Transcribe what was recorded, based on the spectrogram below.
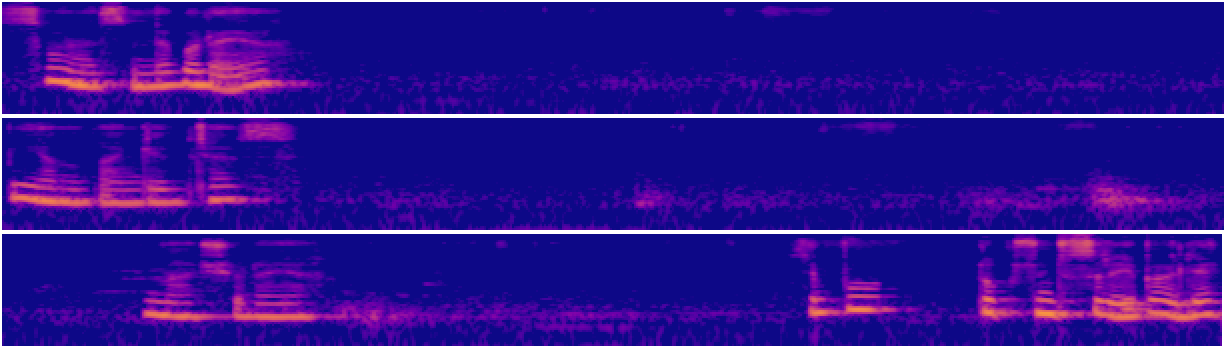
Sonrasında buraya bir yanından geleceğiz hemen şuraya. Şimdi bu dokuzuncu sırayı böyle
